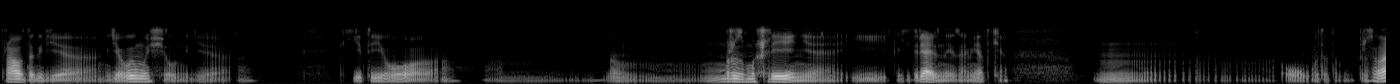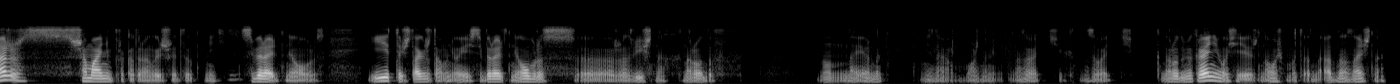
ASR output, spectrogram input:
правда, где, где вымысел, где какие-то его там, размышления и какие-то реальные заметки с шамане, про который он говорит, что это некий собирательный образ. И точно так же там у него есть собирательный образ э, различных народов, ну, наверное, не знаю, можно ли назвать их, называть народами крайнего севера, но, в общем, это однозначно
